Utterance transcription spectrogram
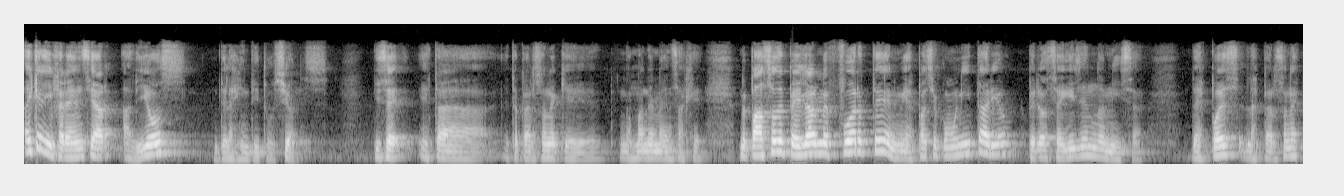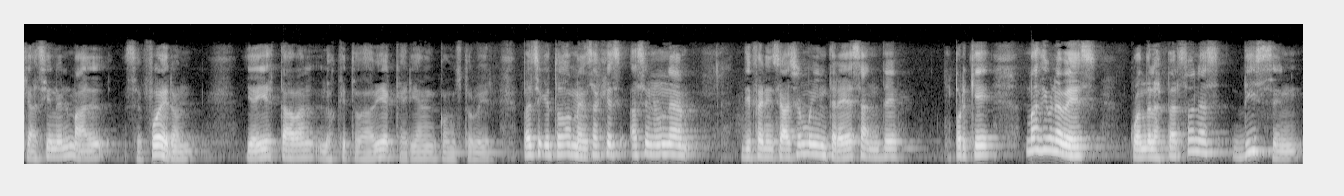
hay que diferenciar a Dios de las instituciones. Dice esta, esta persona que nos manda el mensaje, me pasó de pelearme fuerte en mi espacio comunitario, pero seguí yendo a misa. Después las personas que hacían el mal se fueron y ahí estaban los que todavía querían construir. Parece que todos los mensajes hacen una diferenciación muy interesante porque más de una vez cuando las personas dicen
